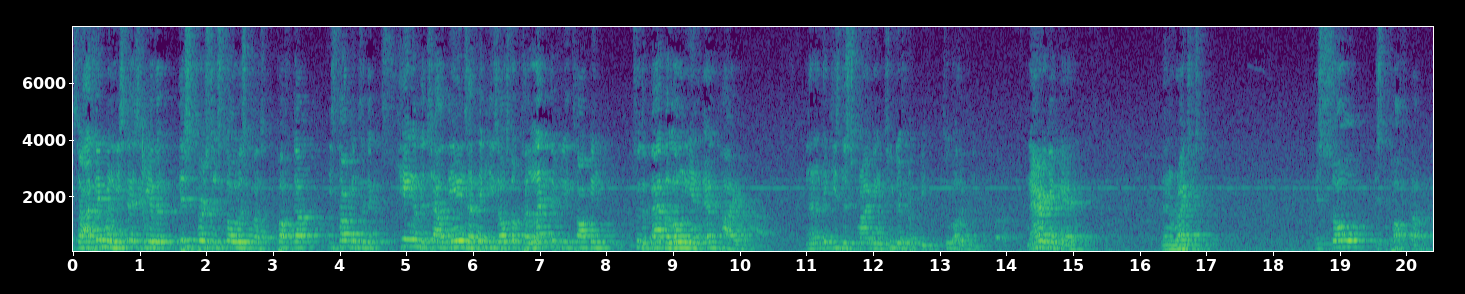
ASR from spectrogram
So I think when he says here that this person's soul is puffed up, he's talking to the king of the Chaldeans. I think he's also collectively talking to the Babylonian Empire. And then I think he's describing two different people, two other people. An arrogant man and a righteous man. His soul is puffed up.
